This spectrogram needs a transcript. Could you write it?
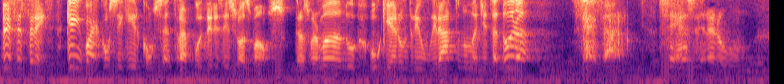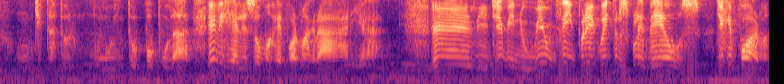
desses três, quem vai conseguir concentrar poderes em suas mãos, transformando o que era um triunvirato numa ditadura? César. César era um, um ditador muito popular. Ele realizou uma reforma agrária. Ele diminuiu o desemprego entre os plebeus. De que forma?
